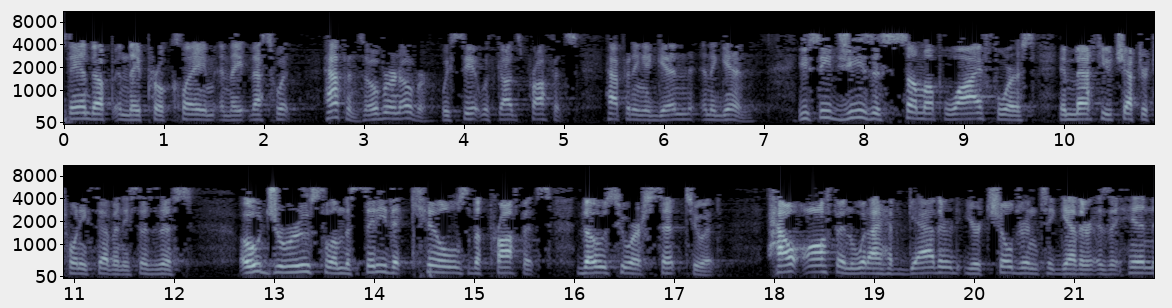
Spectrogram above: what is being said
stand up and they proclaim, and they, that's what happens over and over. We see it with God's prophets happening again and again. You see Jesus sum up why for us in Matthew chapter 27. He says this O Jerusalem, the city that kills the prophets, those who are sent to it. How often would I have gathered your children together as a hen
